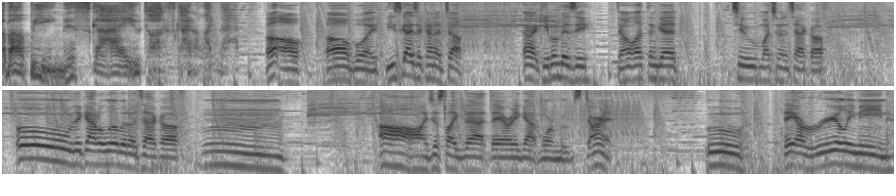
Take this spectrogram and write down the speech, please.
About being this guy who talks kind of like that. Uh-oh. Oh, Oh, boy. These guys are kind of tough. All right, keep them busy. Don't let them get too much of an attack off. Oh, they got a little bit of attack off. Mmm. Oh, just like that, they already got more moves. Darn it. Ooh, they are really mean.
